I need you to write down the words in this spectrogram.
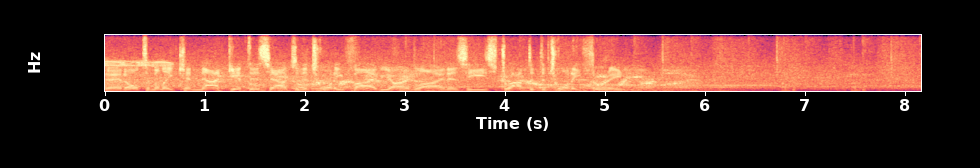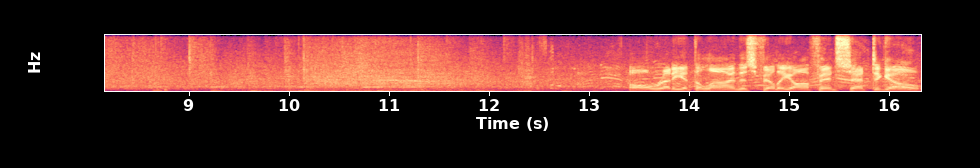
And ultimately cannot get this out to the 25-yard line as he's dropped at the 23. Already at the line, this Philly offense set to go.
